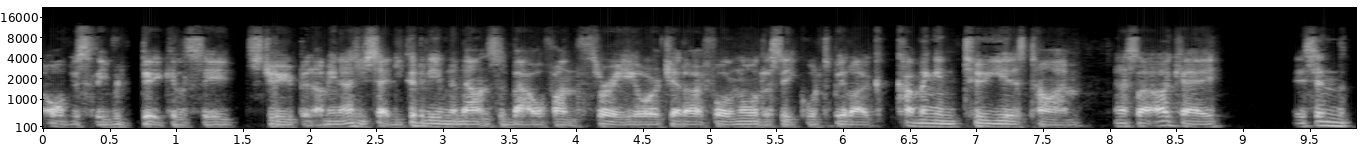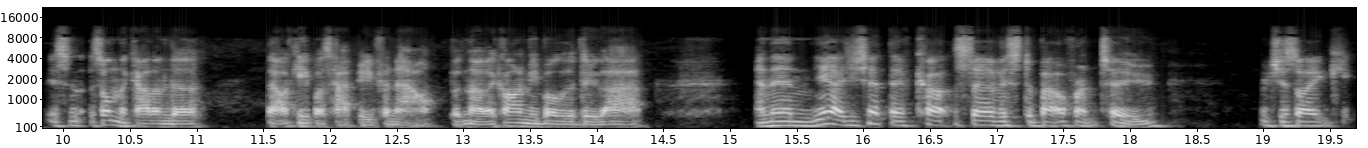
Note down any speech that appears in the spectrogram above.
obviously ridiculously stupid. I mean, as you said, you could have even announced a Battlefront 3 or a Jedi Fallen Order sequel to be like coming in two years' time. And it's like, okay, it's in, the, it's, it's on the calendar. That'll keep us happy for now. But no, they can't even be bothered to do that. And then, yeah, as you said, they've cut service to Battlefront 2, which is like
